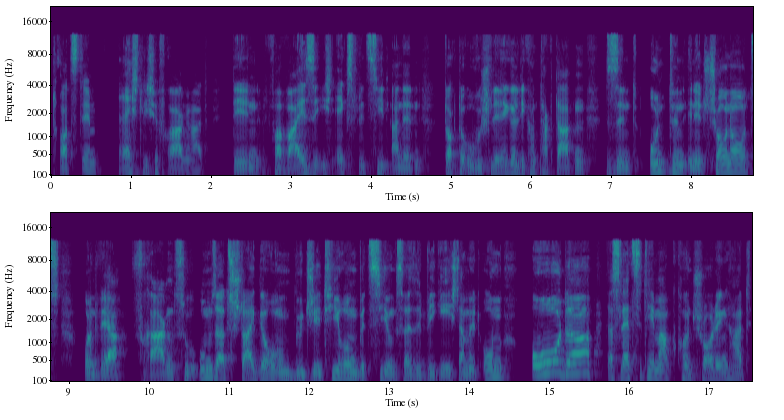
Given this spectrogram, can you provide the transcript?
trotzdem rechtliche Fragen hat, den verweise ich explizit an den Dr. Uwe Schlegel. Die Kontaktdaten sind unten in den Show Notes. Und wer Fragen zu Umsatzsteigerung, Budgetierung beziehungsweise wie gehe ich damit um oder das letzte Thema Controlling hat,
